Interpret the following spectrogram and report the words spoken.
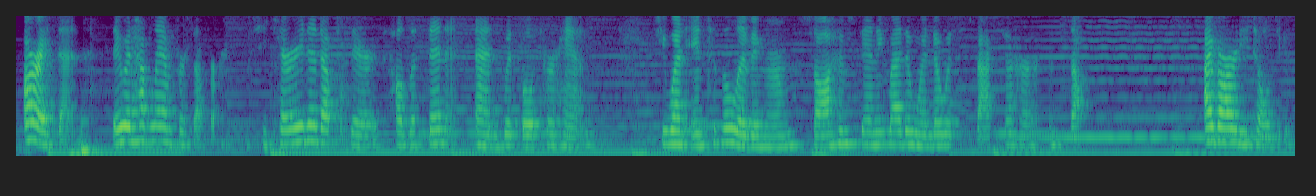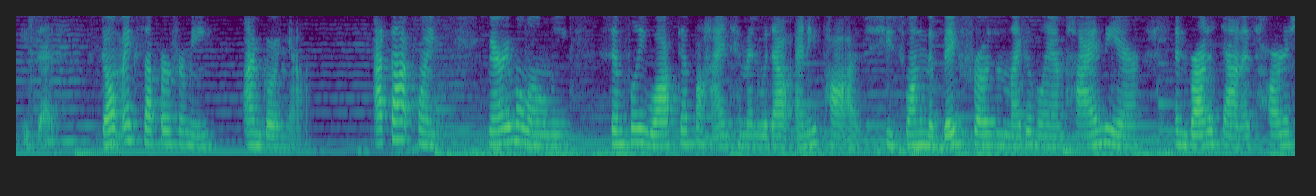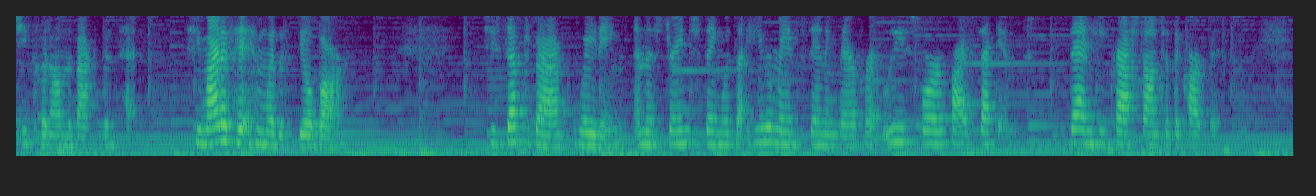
All right then, they would have lamb for supper. She carried it upstairs, held the thin end with both her hands. She went into the living room, saw him standing by the window with his back to her, and stopped. I've already told you, he said. Don't make supper for me. I'm going out. At that point, Mary Maloney simply walked up behind him and without any pause, she swung the big frozen leg of lamb high in the air and brought it down as hard as she could on the back of his head. She might have hit him with a steel bar. She stepped back, waiting, and the strange thing was that he remained standing there for at least four or five seconds. Then he crashed onto the carpet.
